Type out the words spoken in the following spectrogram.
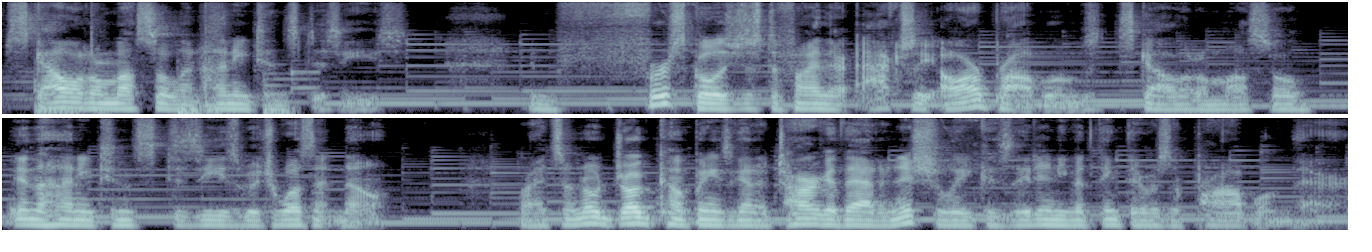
skeletal muscle and Huntington's disease. And first goal is just to find there actually are problems in skeletal muscle in the Huntington's disease, which wasn't known, right? So no drug company is going to target that initially because they didn't even think there was a problem there.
